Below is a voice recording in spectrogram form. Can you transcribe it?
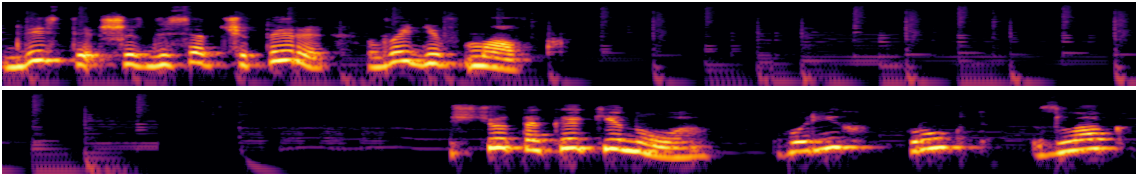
264 видів мавп. Що таке кіноа? Горіх, фрукт, злак,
